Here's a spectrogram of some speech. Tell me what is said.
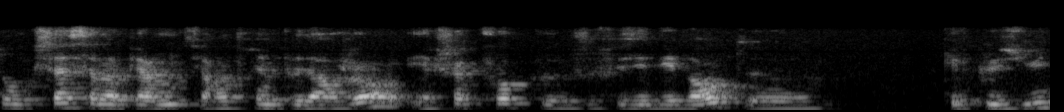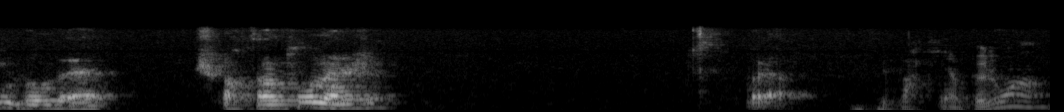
Donc ça, ça m'a permis de faire entrer un peu d'argent. Et à chaque fois que je faisais des ventes, euh, quelques-unes, bon ben, je partais en tournage. Voilà. C'est parti un peu loin. hein.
